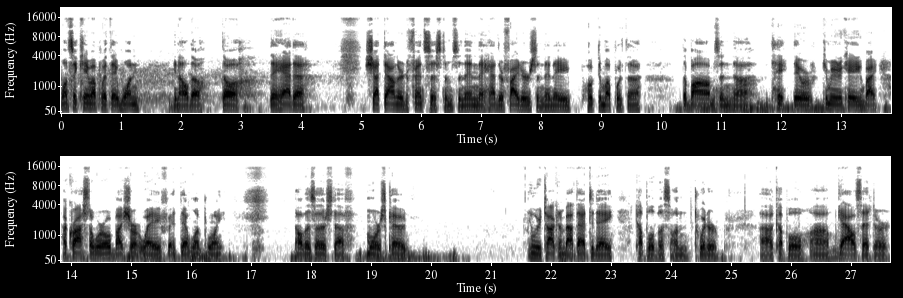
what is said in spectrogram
once they came up with a one, you know, the the they had to shut down their defense systems, and then they had their fighters, and then they hooked them up with uh, the bombs, and uh, they they were communicating by across the world by shortwave at that one point. All this other stuff, Morse code, and we were talking about that today. A couple of us on Twitter, uh, a couple um, gals that are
